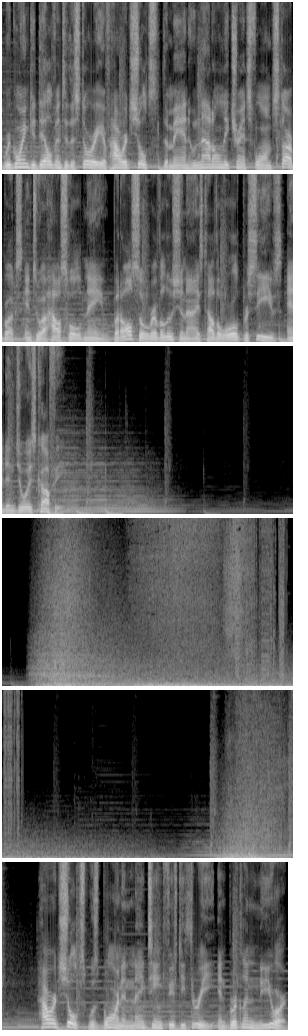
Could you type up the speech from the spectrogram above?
we're going to delve into the story of Howard Schultz, the man who not only transformed Starbucks into a household name, but also revolutionized how the world perceives and enjoys coffee. Howard Schultz was born in 1953 in Brooklyn, New York,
